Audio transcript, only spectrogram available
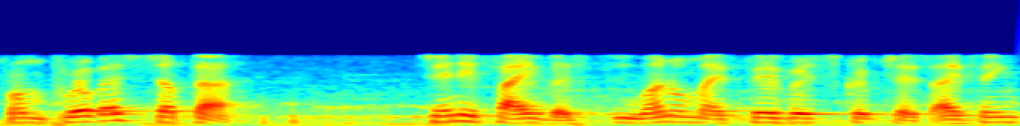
From Proverbs chapter 25 verse 2, one of my favorite scriptures. I think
